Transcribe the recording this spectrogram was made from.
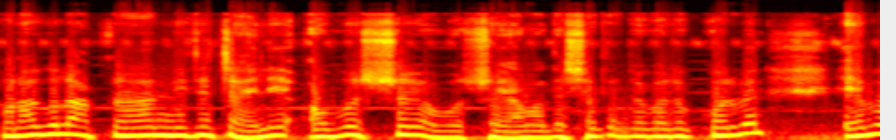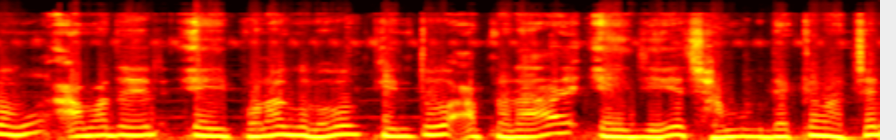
পোনাগুলো আপনারা নিতে চাইলে অবশ্যই অবশ্যই আমাদের সাথে যোগাযোগ করবেন এবং আমাদের এই পোনাগুলো কিন্তু আপনারা এই যে শামুক দেখতে পাচ্ছেন,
